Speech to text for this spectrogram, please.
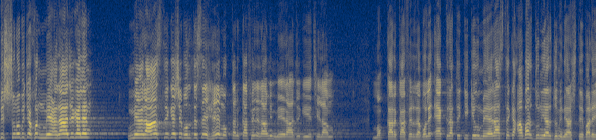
বিশ্বনবী যখন মেয়েরাজে গেলেন, মেয়েরাজ থেকে এসে বলতেছে, হে মক্কান কাফেরেরা, আমি মেয়েরাজে গিয়েছিলাম। মক্কার কাফেররা বলে, এক রাতে কি কেউ মেয়েরাজ থেকে আবার দুনিয়ার জমিনে আসতে পারে?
